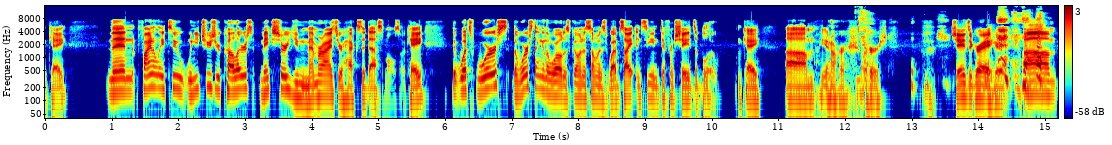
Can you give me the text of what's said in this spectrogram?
Okay. And then finally, too, when you choose your colors, make sure you memorize your hexadecimals. Okay. That what's worse, the worst thing in the world is going to someone's website and seeing different shades of blue. Okay. Um, you know, or, or Shades of gray here. Um,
